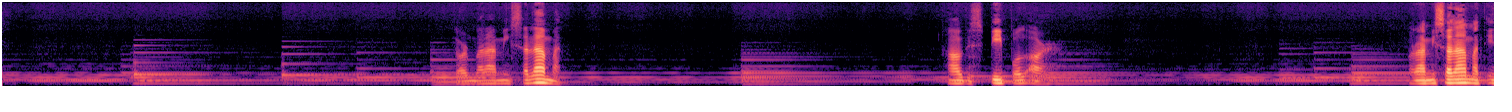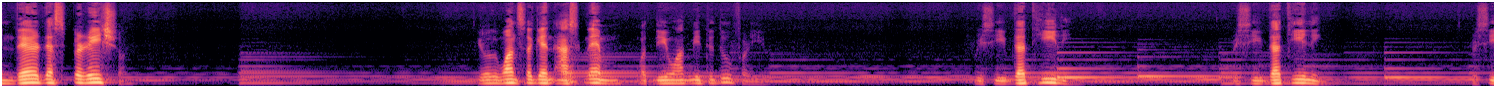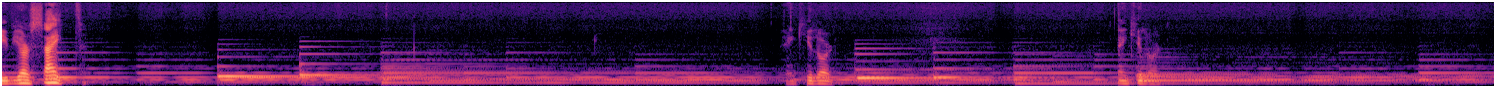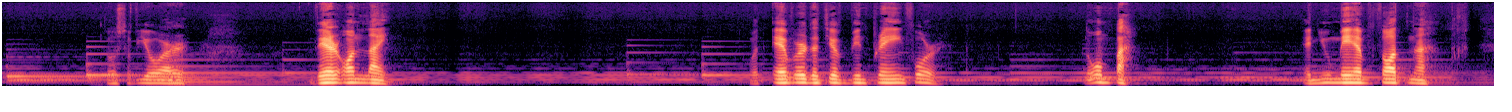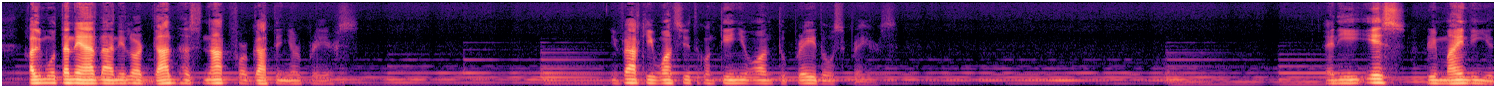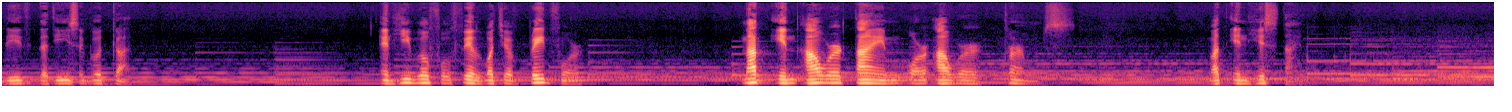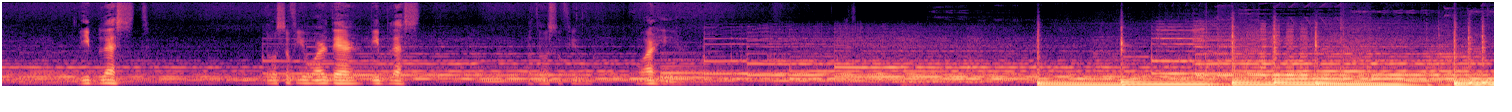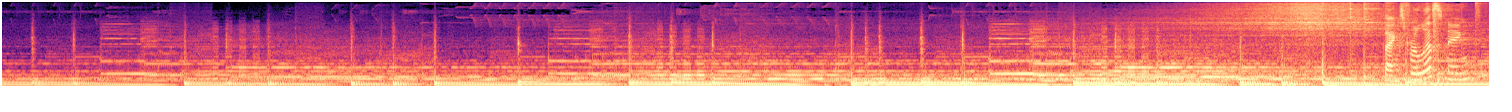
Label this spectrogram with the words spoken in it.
Lord, maraming salamat. How these people are. Maraming salamat in their desperation. You'll once again ask them, What do you want me to do for you? Receive that healing. Receive that healing. Receive your sight. Thank you, Lord. Thank you, Lord. Those of you are there online, whatever that you have been praying for, noon pa. And you may have thought na, kalimutan na yata ni Lord, God has not forgotten your prayers. In fact, He wants you to continue on to pray those prayers. And He is reminding you that He is a good God. And He will fulfill what you have prayed for, not in our time or our terms, but in His time. Be blessed. Those of you who are there, be blessed. For those of you who are here. Thanks for listening.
